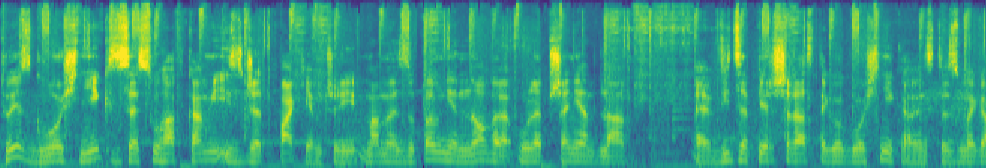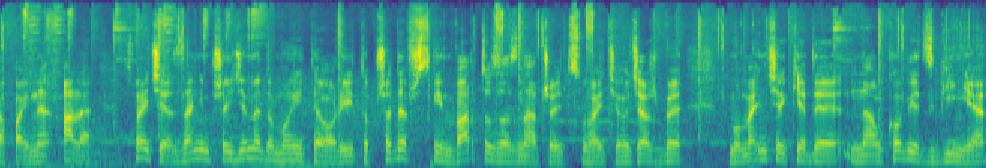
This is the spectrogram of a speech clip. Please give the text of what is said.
Tu jest głośnik ze słuchawkami i z jetpackiem, czyli mamy zupełnie nowe ulepszenia dla. E, widzę pierwszy raz tego głośnika, więc to jest mega fajne, ale słuchajcie, zanim przejdziemy do mojej teorii, to przede wszystkim warto zaznaczyć, słuchajcie, chociażby w momencie, kiedy naukowiec ginie,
